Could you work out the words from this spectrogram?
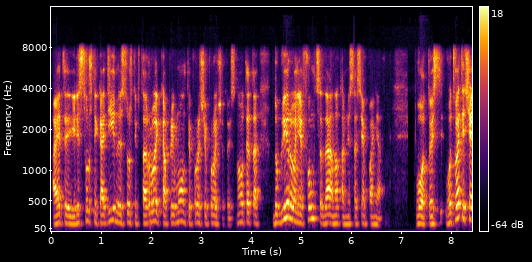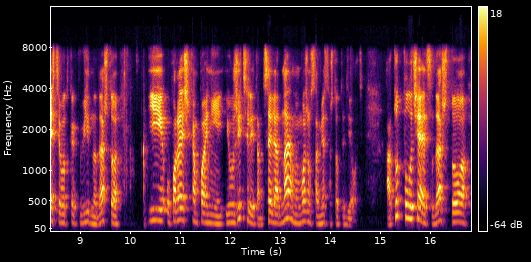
а это ресурсник один, ресурсник второй, капремонт и прочее, прочее. То есть, ну, вот это дублирование функций, да, оно там не совсем понятно. Вот, то есть, вот в этой части вот как видно, да, что и управляющей компании, и у жителей там цель одна, мы можем совместно что-то делать. А тут получается, да, что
